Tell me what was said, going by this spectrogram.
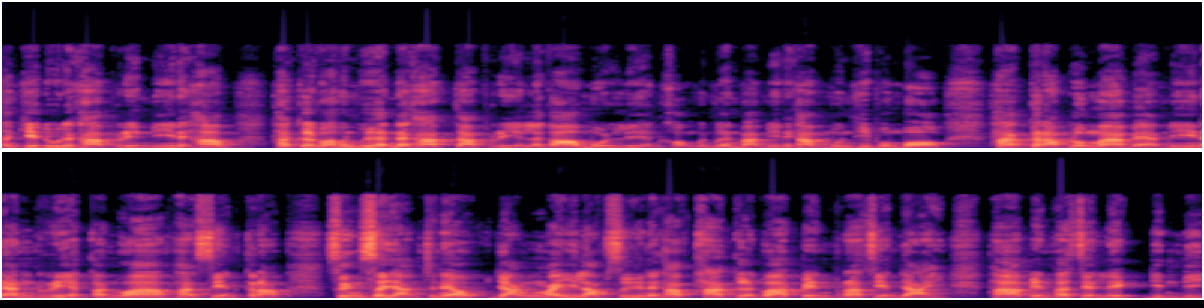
สังเกตดูนะครับเหรียญนี้นะครับ ถ้าเกิดว่าเพื่อนๆนะครับ จับเหรียญแล้วก็หมุนเหรียญของเพื่อนๆแบบนี้นะครับ หมุนที่ผมบอก ถ้ากลับลงมาแบบนี้นั้นเรียกกันว่าพระเศียรกลับ ซึ่งสยามชาแนลยังไม่รับซื้อนะครับ ถ้าเกิดว่าเป็นพระเศียรใหญ่ ถ้าเป็นพระเศียรเล็กยินดี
